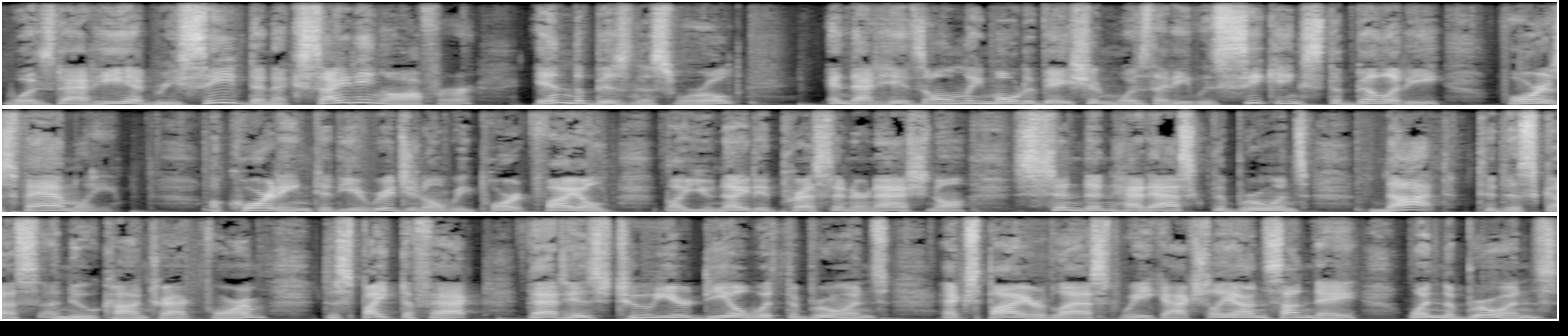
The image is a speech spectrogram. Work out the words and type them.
was that he had received an exciting offer in the business world and that his only motivation was that he was seeking stability for his family. According to the original report filed by United Press International, Sinden had asked the Bruins not to discuss a new contract for him, despite the fact that his two year deal with the Bruins expired last week, actually on Sunday, when the Bruins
